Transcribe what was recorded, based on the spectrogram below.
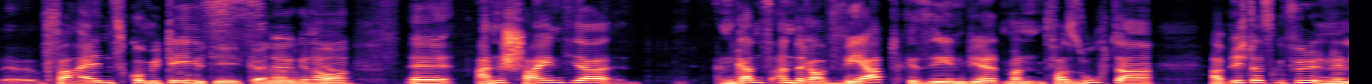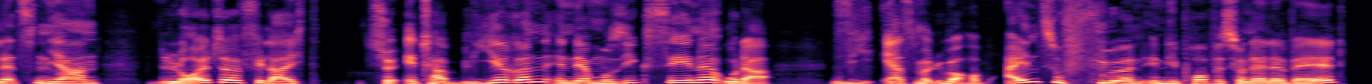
Äh, Vereinskomitees, Komitee, äh, genau, äh, anscheinend ja ein ganz anderer Wert gesehen wird. Man versucht da, habe ich das Gefühl, in den letzten Jahren Leute vielleicht zu etablieren in der Musikszene oder sie erstmal überhaupt einzuführen in die professionelle Welt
